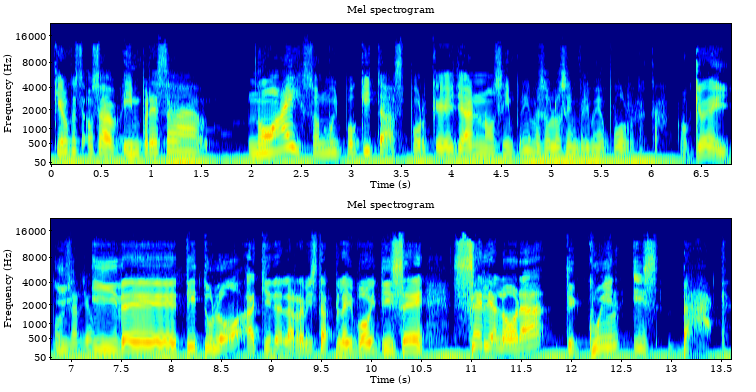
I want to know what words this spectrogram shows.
quiero que, o sea, impresa no hay, son muy poquitas, porque ya no se imprime, solo se imprimió por acá. Ok, Por y, de título, aquí de la revista Playboy dice, Celia Lora, The Queen is back.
